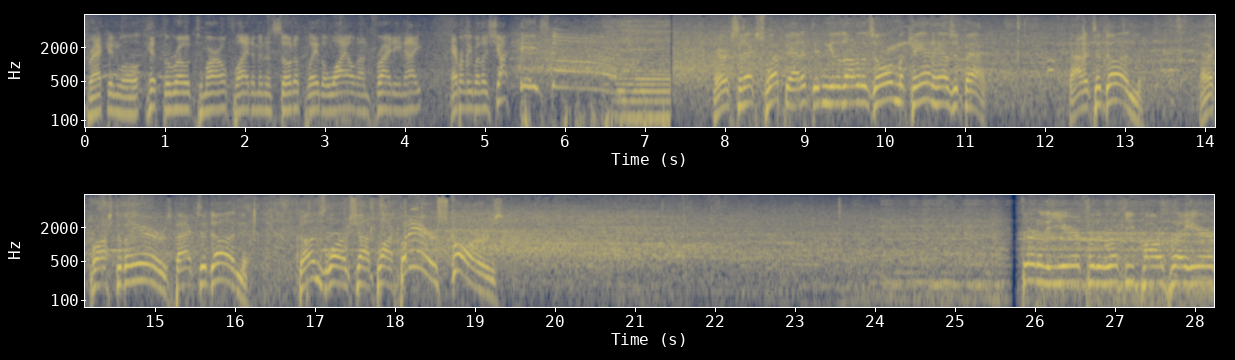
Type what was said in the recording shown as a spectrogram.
Kraken will hit the road tomorrow, fly to Minnesota, play the Wild on Friday night. Eberle with a shot. He scores! Eriksson Ek swept at it, didn't get it out of the zone. McCann has it back. Got it to Dunn. And across to Beniers. Back to Dunn. Dunn's long shot blocked. Beniers scores! Third of the year for the rookie power play here.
